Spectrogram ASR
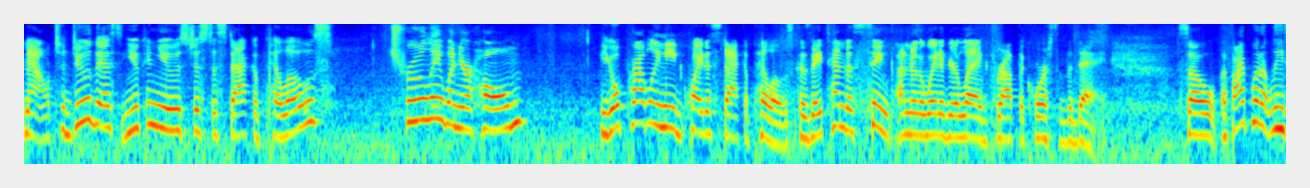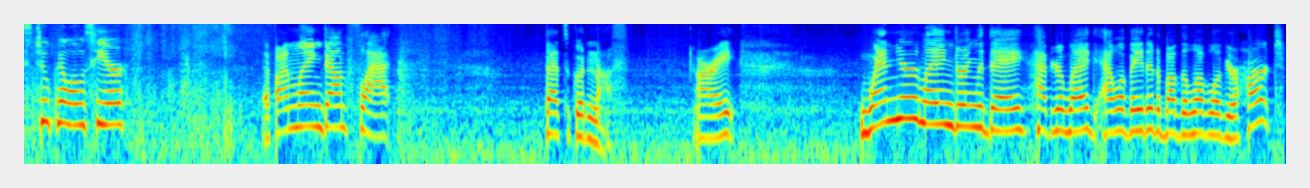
Now, to do this, you can use just a stack of pillows. Truly, when you're home, you'll probably need quite a stack of pillows because they tend to sink under the weight of your leg throughout the course of the day. So, if I put at least two pillows here, if I'm laying down flat, that's good enough. All right. When you're laying during the day, have your leg elevated above the level of your heart.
